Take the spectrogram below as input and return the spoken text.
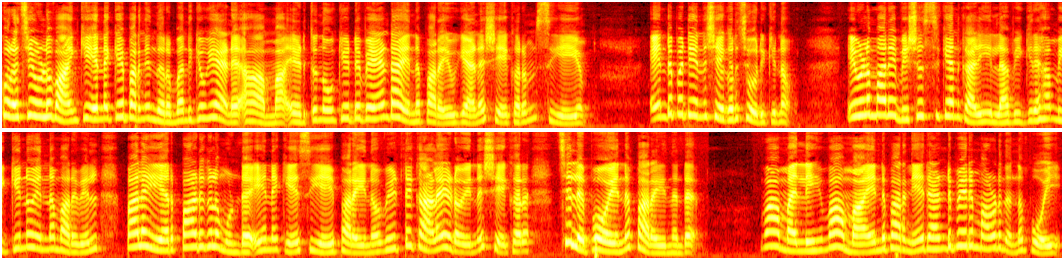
കുറച്ചേ ഉള്ളൂ വാങ്ങിക്കുക എന്നൊക്കെ പറഞ്ഞ് നിർബന്ധിക്കുകയാണ്. ആ അമ്മ എടുത്തു നോക്കിയിട്ട് വേണ്ട എന്ന് പറയുകയാണ് ശേഖറും സിയയും. എന്നെ പറ്റി എന്ന് ശേഖർ ചോദിക്കുന്നു. ഇവളുമാരെ വിശ്വസിക്കാൻ കഴിയില്ല. വിഗ്രഹം വിൽക്കുന്നു എന്ന മറിവിൽ പല ഏർപ്പാടുകളുമുണ്ട് എന്ന് കെ സി ഐ പറയുന്നു. വിട്ട് കളയടോ എന്ന് ശേഖർ ചിലപ്പോ എന്ന് പറയുന്നുണ്ട്. വാ മല്ലി വാ അമ്മ എന്ന് പറഞ്ഞ് രണ്ടുപേരും അവിടെ നിന്ന് പോയി.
